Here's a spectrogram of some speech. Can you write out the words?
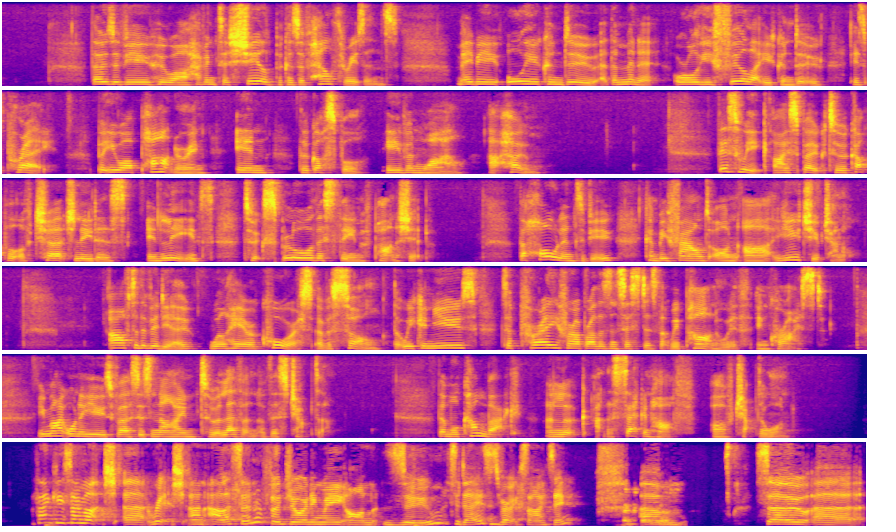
Those of you who are having to shield because of health reasons, maybe all you can do at the minute or all you feel like you can do is pray, but you are partnering in the gospel even while at home. This week, I spoke to a couple of church leaders in Leeds to explore this theme of partnership. The whole interview can be found on our YouTube channel. After the video, we'll hear a chorus of a song that we can use to pray for our brothers and sisters that we partner with in Christ. You might want to use verses 9 to 11 of this chapter. Then we'll come back and look at the second half of chapter one. Thank you so much, uh, Rich and Alison, for joining me on Zoom today. This is very exciting. Um, so, uh,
